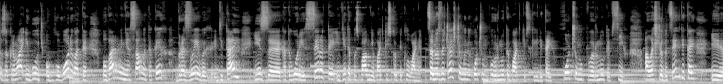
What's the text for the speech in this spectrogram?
зокрема, і будуть обговорювати повернення саме таких вразливих дітей із е, категорії сироти і діти позбавлені батьківського піклування. Це не означає, що ми не хочемо повернути батьківських дітей, хочемо повернути всіх. Але щодо цих дітей і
